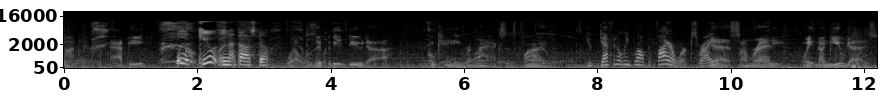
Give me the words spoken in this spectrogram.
I'm happy. Happy? You look cute in that costume. Well, zippity doo dah. Okay, relax. It's fine. You definitely brought the fireworks, right? Yes, I'm ready. Waiting on you guys.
